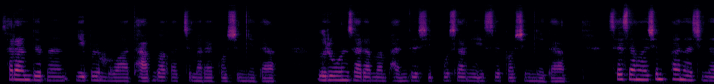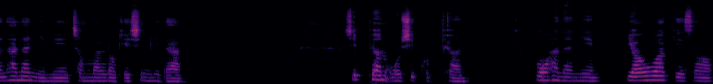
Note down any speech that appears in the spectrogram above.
사람들은 입을 모아 다음과 같이 말할 것입니다. 의로운 사람은 반드시 보상이 있을 것입니다. 세상을 심판하시는 하나님이 정말로 계십니다. 시편 59편 오 하나님 여호와께서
